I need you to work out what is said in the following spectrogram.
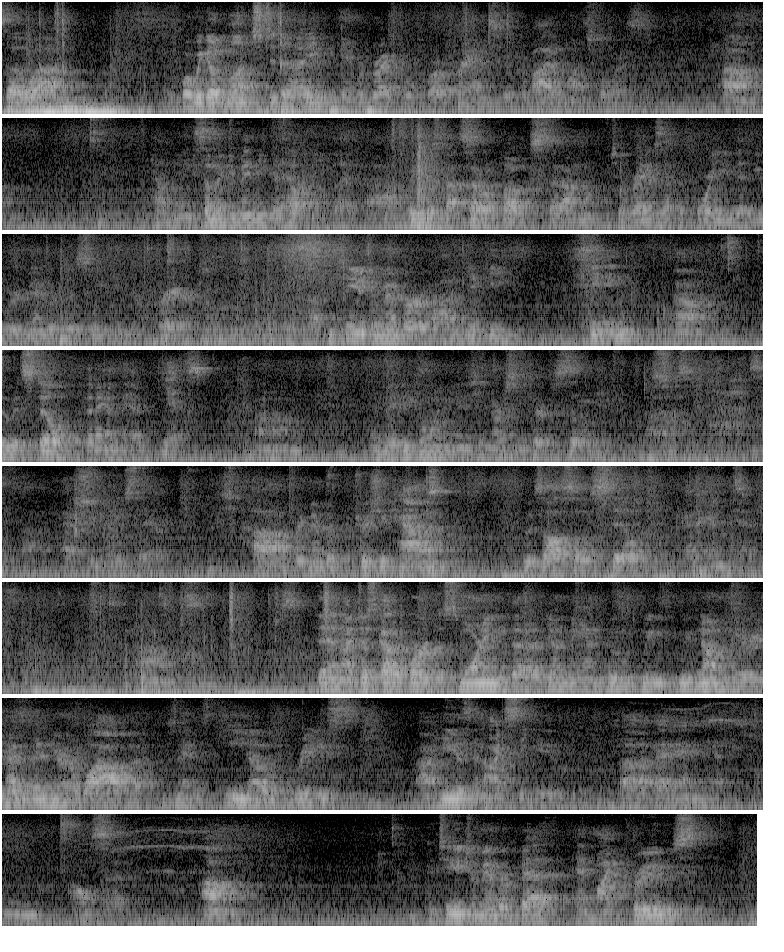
So, um, before we go to lunch today, again, we're grateful for our friends who have provided lunch for us. Um, Help me, some of you may need to help me, but uh, we've just got several folks that I want to raise up before you that you remember this week in your prayers. Uh, Continue to remember uh, Nikki King, uh, who is still at ANMED Yes. um, and maybe going into nursing care facility uh, uh, as she moves there. Uh, Remember Patricia Cowan, who is also still at ANMED. Um, Then I just got a word this morning a young man who we, we've known here, he hasn't been here in a while, but his name is Keno Reese. Uh, he is in ICU, uh, at ANMED also. Um, Continue to remember Beth and Mike Cruz.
